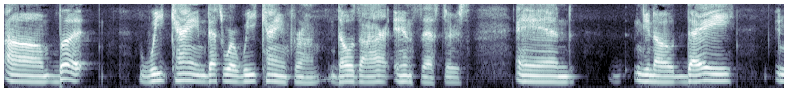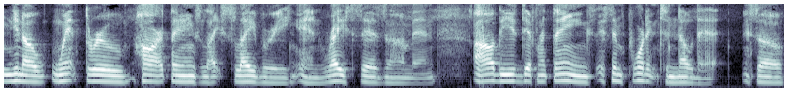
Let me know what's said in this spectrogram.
um, but we came that's where we came from those are our ancestors and you know they you know went through hard things like slavery and racism and all these different things it's important to know that. So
